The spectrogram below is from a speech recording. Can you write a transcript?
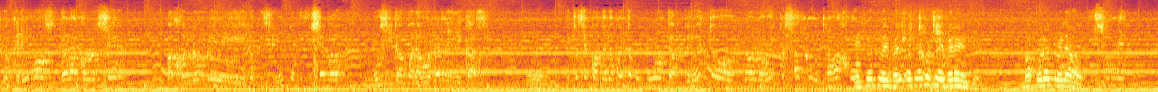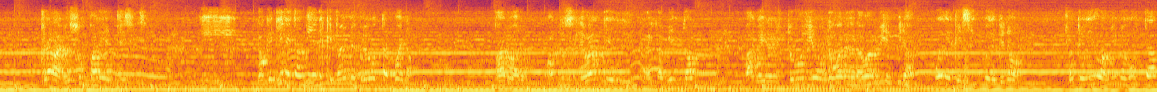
y lo queremos dar a conocer bajo el nombre de lo que se, lo que se llama Música para volar desde casa. Entonces cuando lo cuento me preguntan, pero esto no, no, esto es algo, un trabajo. Es otro de otra cosa diferente. Va por otro lado. Es un, claro, es un paréntesis. Y lo que tiene también es que también me preguntan, bueno, bárbaro, cuando se levante el aislamiento, van a ir al estudio, lo van a grabar bien. Mirá, puede que sí, puede que no. Yo te digo, a mí me gusta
